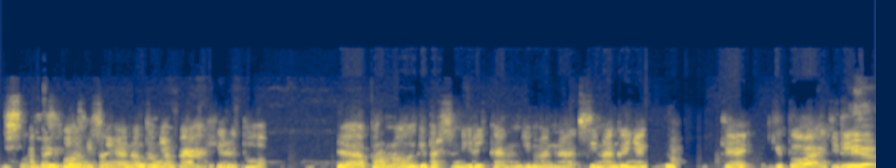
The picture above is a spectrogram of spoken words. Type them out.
Bisa. Apalagi kalau misalnya nonton nyampe akhir itu ada kronologi tersendiri kan gimana si naganya gitu. kayak gitu lah. Jadi Iya.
